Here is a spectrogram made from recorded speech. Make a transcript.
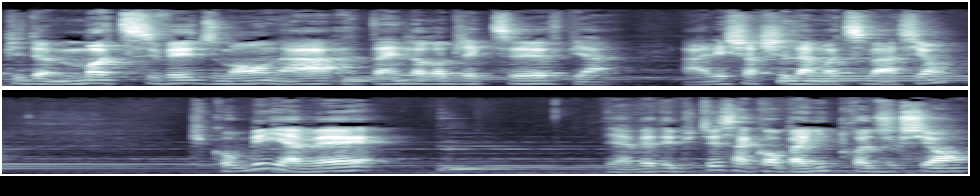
puis de motiver du monde à atteindre leur objectif, puis à, aller chercher de la motivation. Puis Kobe, il avait il avait débuté sa compagnie de production.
